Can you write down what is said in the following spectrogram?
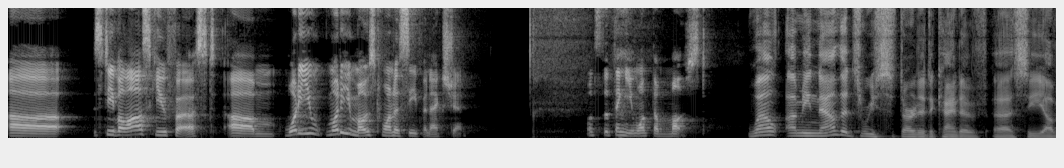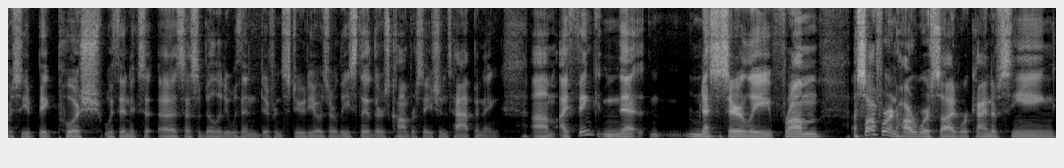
uh, Steve, I'll ask you first. Um, what do you what do you most want to see for next gen? What's the thing you want the most? Well, I mean, now that we started to kind of uh, see obviously a big push within uh, accessibility within different studios, or at least there's conversations happening. Um, I think ne- necessarily from a software and hardware side, we're kind of seeing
